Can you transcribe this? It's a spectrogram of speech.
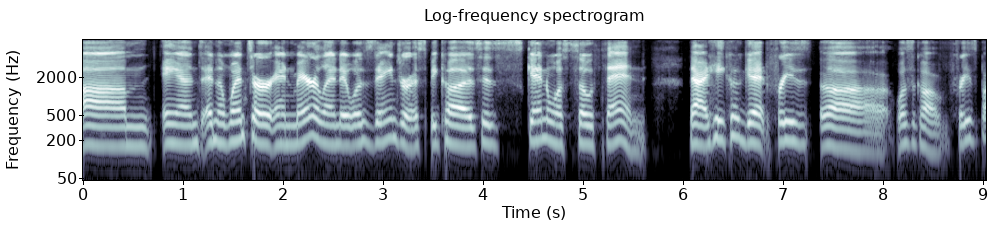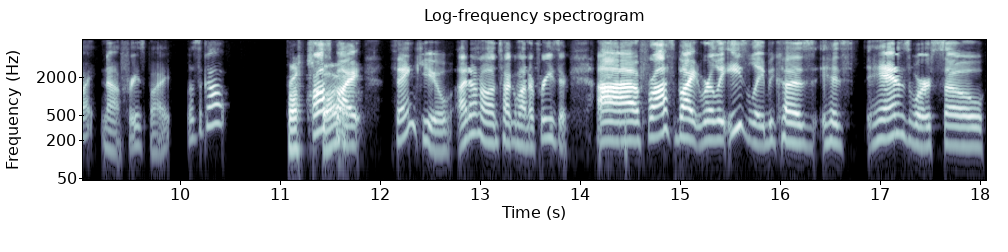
um, and in the winter in Maryland, it was dangerous because his skin was so thin that he could get freeze. Uh, what's it called? Freeze bite? Not freeze bite. What's it called? Frostbite. frostbite. Thank you. I don't know. I'm talking about a freezer. Uh, frostbite really easily because his hands were so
